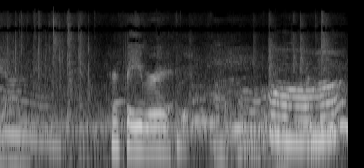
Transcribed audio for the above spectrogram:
Yeah. Her favorite. Aww.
